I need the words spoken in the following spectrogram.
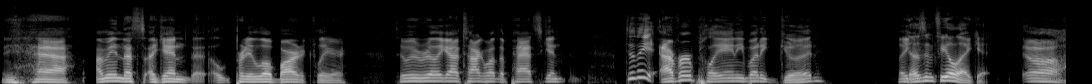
Yeah, I mean that's again a pretty low bar to clear. So we really got to talk about the Pats again. Do they ever play anybody good? Like, Doesn't feel like it. ugh.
